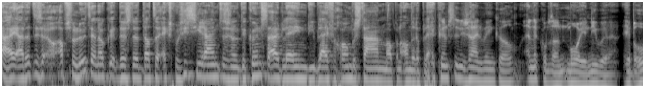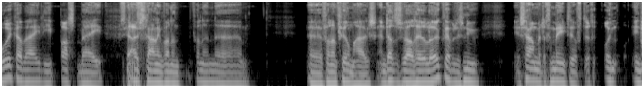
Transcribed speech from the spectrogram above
Nou ja, dat is absoluut. En ook dus de, dat de expositieruimtes en ook de kunstuitleen, die blijven gewoon bestaan, maar op een andere De plek. kunst- en designwinkel. En er komt dan een mooie nieuwe hippe horeca bij. Die past bij de uitstraling van een, van een, eh, eh, van een filmhuis. En dat is wel heel leuk. We hebben dus nu samen met de gemeente, of de, in, in,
